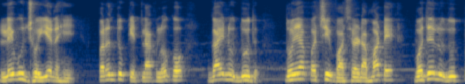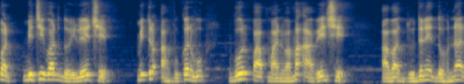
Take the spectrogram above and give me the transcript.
લેવું જોઈએ નહીં, પરંતુ કેટલાક લોકો ગાયનું દૂધ દોયા પછી વાછરડા માટે વધેલું દૂધ પણ બીજી વાર દોઈ લે છે. મિત્રો, આવું કરવું ઘોર પાપ માનવામાં આવે છે. આવા દૂધને દોહનાર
